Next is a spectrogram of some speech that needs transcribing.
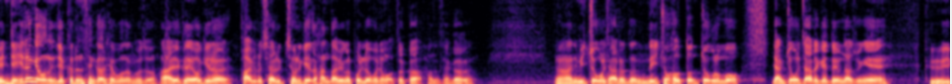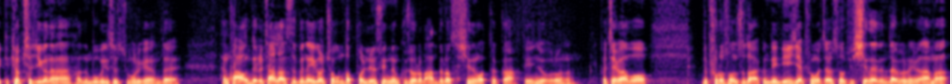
이제 이런 경우는 이제 그런 생각을 해보는 거죠. 아예 그냥 여기를 가위로 절, 절개를 한 다음에 이걸 벌려버리면 어떨까 하는 생각을. 아, 아니면 이쪽을 자르든. 근데 이쪽 어떤 쪽을 뭐 양쪽을 자르게 되면 나중에 그 이렇게 겹쳐지거나 하는 부분이 있을지 모르겠는데 한 가운데를 잘라서 그냥 이걸 조금 더 벌릴 수 있는 구조로 만들어서 신으면 어떨까 개인적으로는. 그러니까 제가 뭐 프로 선수다. 근데 이 제품 어쩔 수 없이 신어야 된다 그러면 아마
